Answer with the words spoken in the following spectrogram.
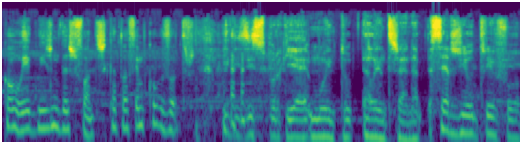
com o egoísmo das fontes, cantou sempre com os outros. E diz isso porque é muito alentejana. Sérgio Trifo,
